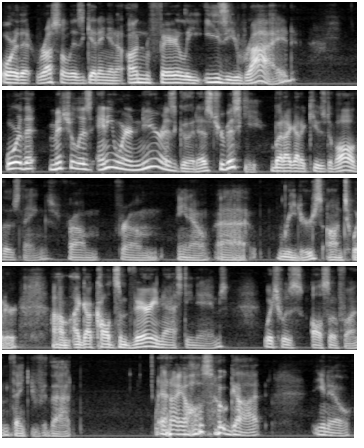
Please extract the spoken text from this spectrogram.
or that Russell is getting an unfairly easy ride or that Mitchell is anywhere near as good as Trubisky. But I got accused of all those things from from you know uh, readers on Twitter. Um, I got called some very nasty names, which was also fun. Thank you for that. And I also got, you know,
